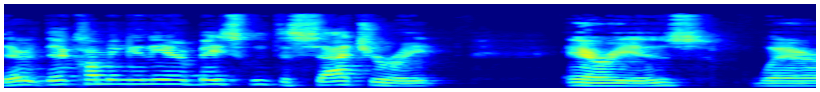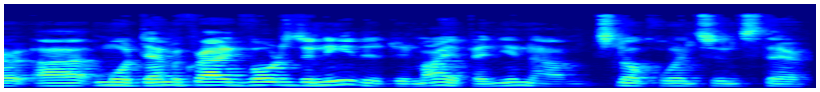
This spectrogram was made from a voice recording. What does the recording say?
they're they're coming in here basically to saturate areas where uh, more Democratic voters are needed, in my opinion. Um, it's no coincidence they're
